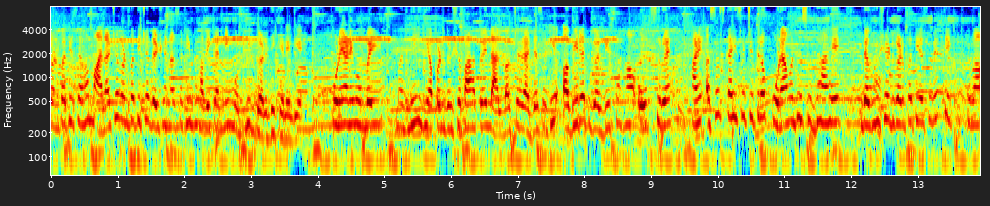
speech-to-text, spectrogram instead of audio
गणपतीसह मानाच्या गणपतीच्या दर्शनासाठी भाविकांनी मोठी गर्दी केलेली आहे. पुणे आणि मुंबईमधली ही आपण दृश्य पाहतोय. लालबागच्या राज्यासाठी अविरत गर्दीचा हा ओघ सुरू आहे. आणि असंच काहीसं चित्र पुण्यामध्ये सुद्धा आहे. दगडूशेठ गणपती असू देत किंवा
